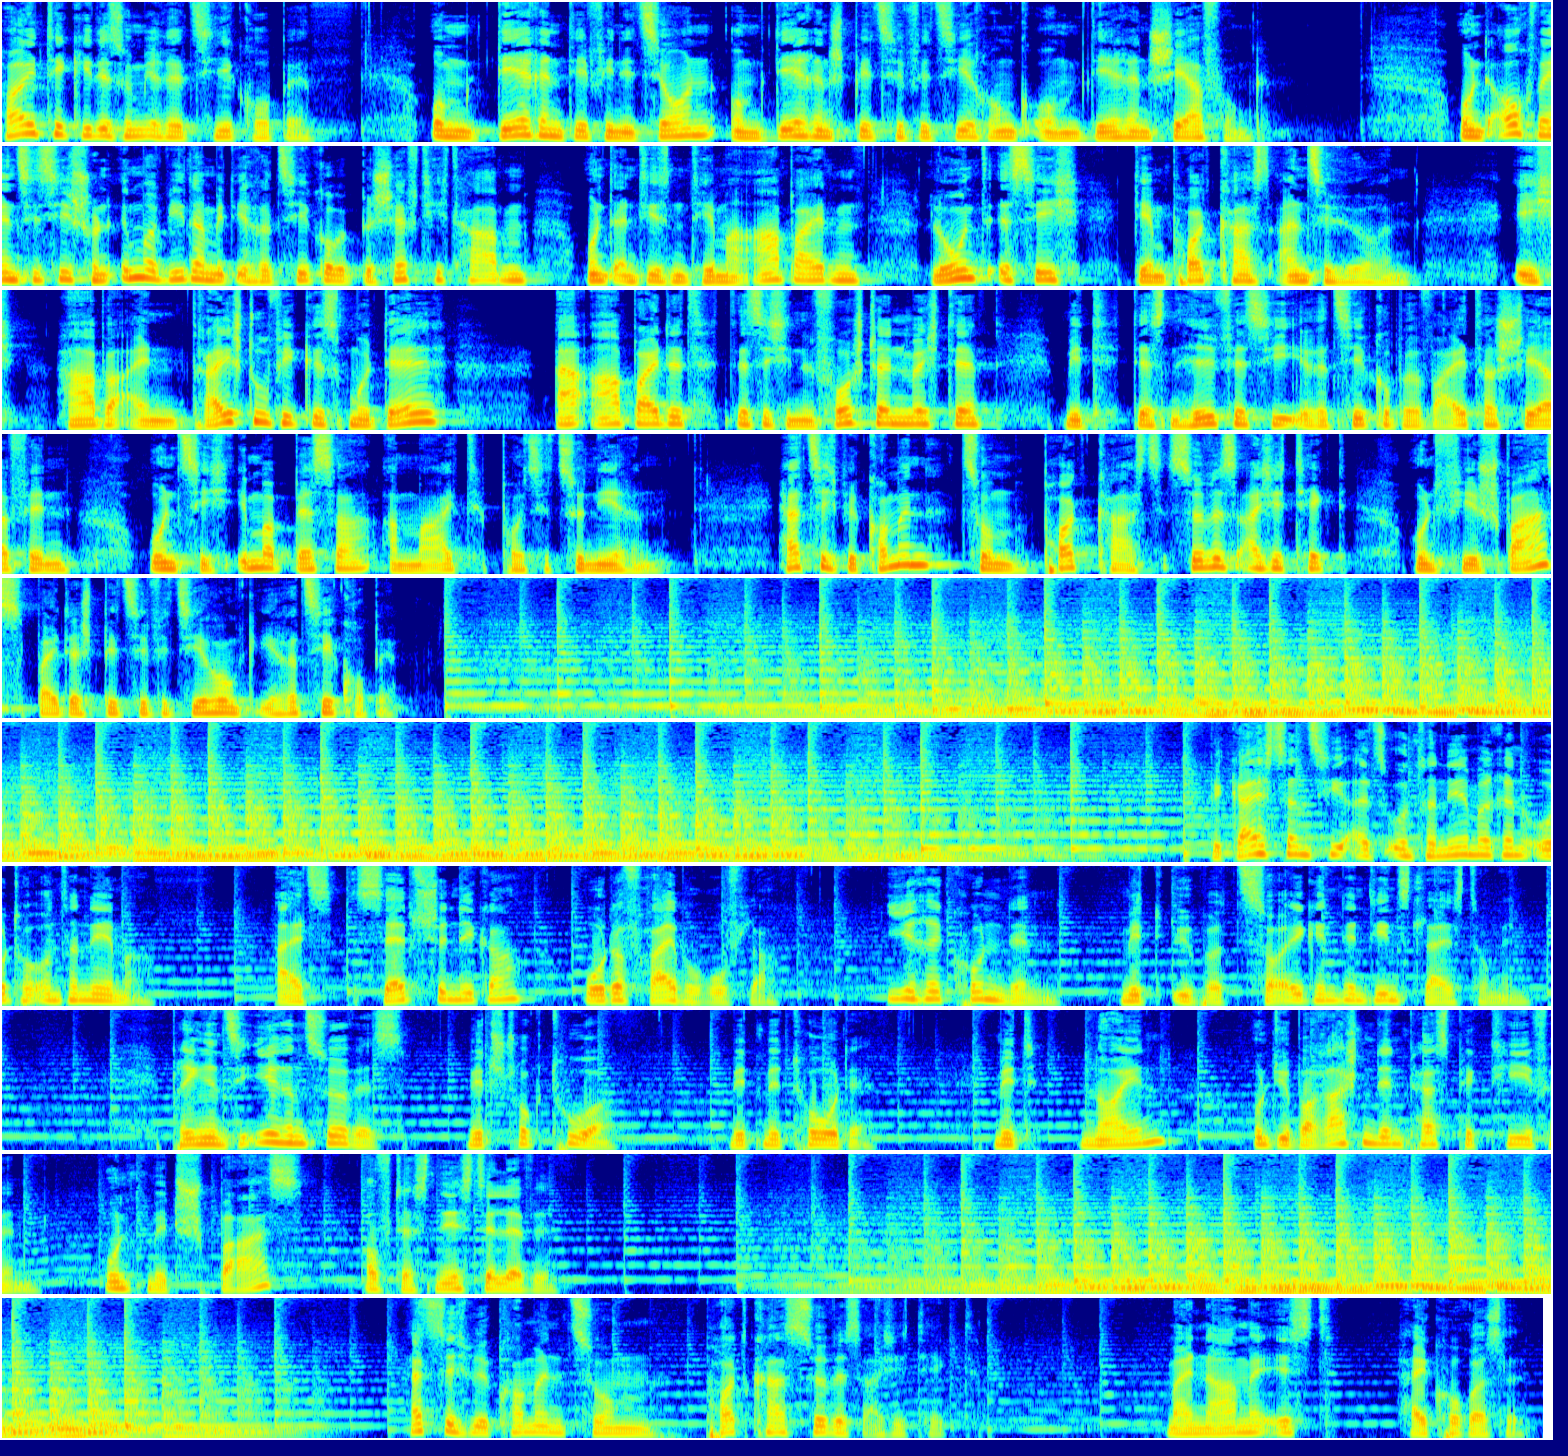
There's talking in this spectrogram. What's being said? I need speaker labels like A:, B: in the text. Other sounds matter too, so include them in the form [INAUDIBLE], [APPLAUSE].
A: Heute geht es um Ihre Zielgruppe, um deren Definition, um deren Spezifizierung, um deren Schärfung. Und auch wenn Sie sich schon immer wieder mit Ihrer Zielgruppe beschäftigt haben und an diesem Thema arbeiten, lohnt es sich, den Podcast anzuhören. Ich habe ein dreistufiges Modell erarbeitet, das ich Ihnen vorstellen möchte, mit dessen Hilfe Sie Ihre Zielgruppe weiter schärfen und sich immer besser am Markt positionieren. Herzlich willkommen zum Podcast Service Architekt und viel Spaß bei der Spezifizierung Ihrer Zielgruppe. Begeistern Sie als Unternehmerin oder Unternehmer, als Selbstständiger oder Freiberufler Ihre Kunden mit überzeugenden Dienstleistungen. Bringen Sie Ihren Service mit Struktur, mit Methode, mit neuen und überraschenden Perspektiven und mit Spaß auf das nächste Level. Herzlich willkommen zum Podcast Service Architekt. Mein Name ist Heiko Rössel.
